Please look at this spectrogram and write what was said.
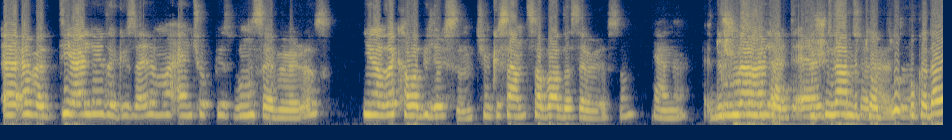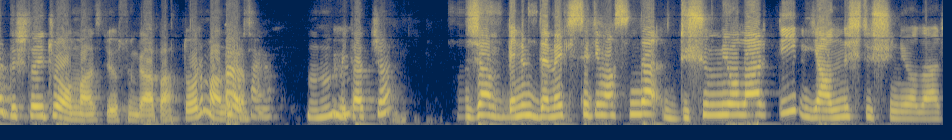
e, evet diğerleri de güzel ama en çok biz bunu seviyoruz. Yine de kalabilirsin. Çünkü sen sabah da seviyorsun. Yani düşünen bir, top, düşünen bir topluluk bu kadar dışlayıcı olmaz diyorsun galiba. Doğru mu anladım? Evet aynen. Hı hı. Mithatcan? Hocam benim demek istediğim aslında düşünmüyorlar değil, yanlış düşünüyorlar.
